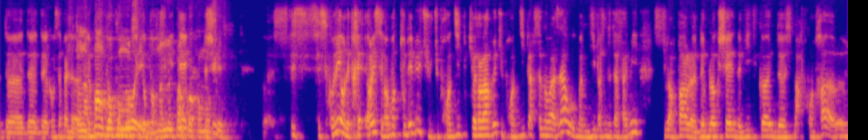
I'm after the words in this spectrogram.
de, de, de comment s'appelle On n'a pas encore commencé. On n'a même pas encore commencé c'est ce qu'on est, on est très c'est vraiment tout début. Tu, tu, prends 10, tu vas dans la rue, tu prends 10 personnes au hasard ou même 10 personnes de ta famille. Si tu leur parles de blockchain, de bitcoin, de smart contract, euh,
